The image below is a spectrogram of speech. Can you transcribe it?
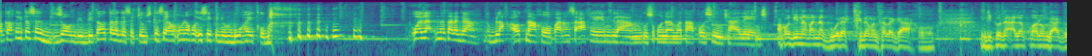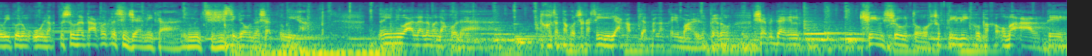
Pagkakita sa zombie, bitaw talaga sa tubes kasi ang una kong isipin yung buhay ko ba. Wala na talaga. Na-blackout na ako. Parang sa akin lang, gusto ko na matapos yung challenge. Ako din naman nagulat din naman talaga ako. Hindi ko na alam kung anong gagawin ko nung una. Gusto natakot na si Jenica, yung nagsisigaw na siya at umiyak. Naniniwala naman ako na takot na takot siya kasi yakap niya pa lang kay Marlo. Pero syempre dahil game show to, so feeling ko baka umaarte.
